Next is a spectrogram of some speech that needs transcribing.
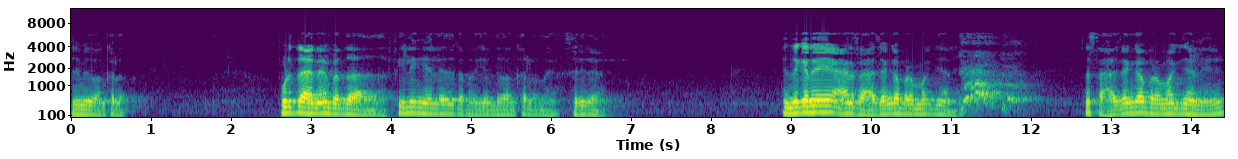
ఎనిమిది వంకలతో. పుడితే ఆయన ఏం పెద్ద ఫీలింగ్ ఏం లేదు మనకి ఎనిమిది వంకలు ఉన్నాయి సరిగా. ఎందుకని? ఆయన సహజంగా బ్రహ్మజ్ఞాని. సహజంగా బ్రహ్మజ్ఞాని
